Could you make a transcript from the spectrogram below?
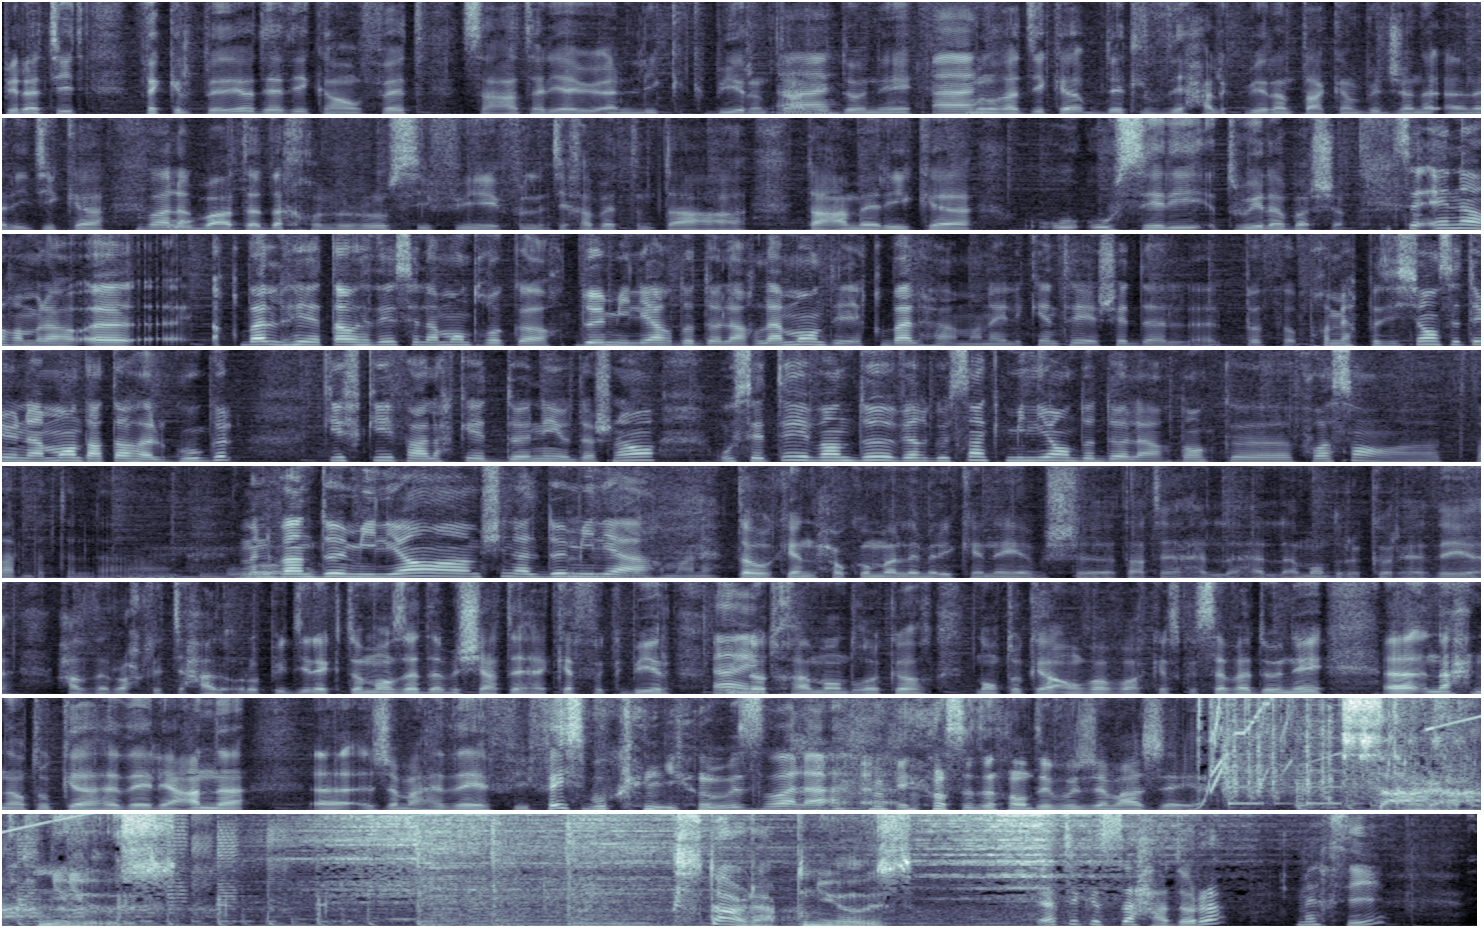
بيراتيت فك البريود هذيك اون فيت ساعات اليا أن ليك كبير نتاع آه. لي دوني. آه. من غاديك بدات الفضيحة الكبيرة نتاع كامبريدج أناليتيكا. وبعد تدخل الروسي في في الانتخابات نتاع نتاع أمريكا. وسيري طويلة برشا. c'est énorme راهو آه، قبل هي تو هذه c'est l'amende record 2 مليار de dollars l'amende اللي قبلها معناها اللي كانت هي شاده première position c'était une amende عطاوها لجوجل كيف كيف على حكايه données ودا شنو و c'était 22,5 million de dollars donc fois 100 تضربت ال- من 22 مليون مشينا ل 2 مليار معناها تو كان الحكومة الامريكانيه باش تعطيها هال- هال amende record هذايا حضر روحك الاتحاد الاوروبي directement زاد باش يعطيها كف كبير أي. من notre amende record donc en tout cas on va voir qu'est-ce que ça va donner نحن en tout cas هذا اللي عندنا الجمعه هذايا في فيسبوك News voilà on se donne rendez-vous الجمعه الجايه Startup News. Startup News. يعطيك الصحه دره merci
